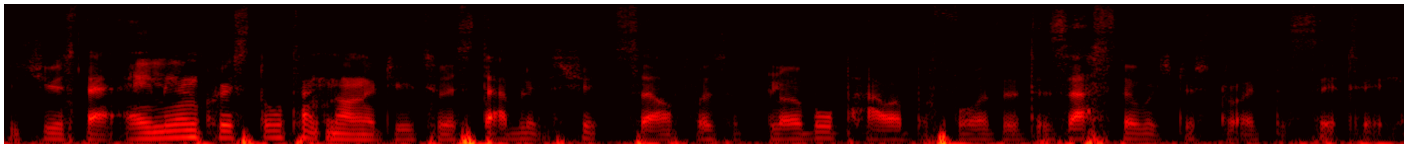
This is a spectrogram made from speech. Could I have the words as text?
which used their alien crystal technology to establish itself as a global power before the disaster which destroyed the city.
